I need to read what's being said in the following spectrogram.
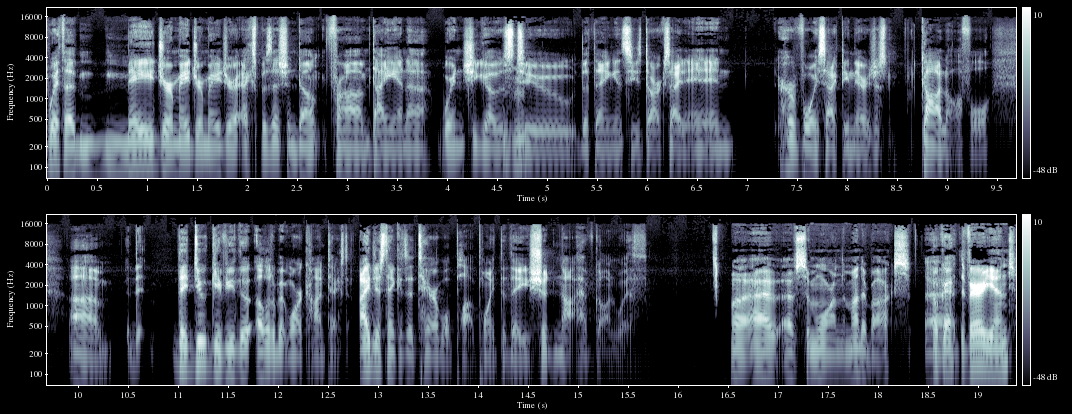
with a major, major, major exposition dump from Diana when she goes Mhm. to the thing and sees Darkseid, and, and her voice acting there is just god awful. Um, th- they do give you the, a little bit more context. I just think it's a terrible plot point that they should not have gone with. Well, I have, some more on the mother box. Uh, Okay. At the very end,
